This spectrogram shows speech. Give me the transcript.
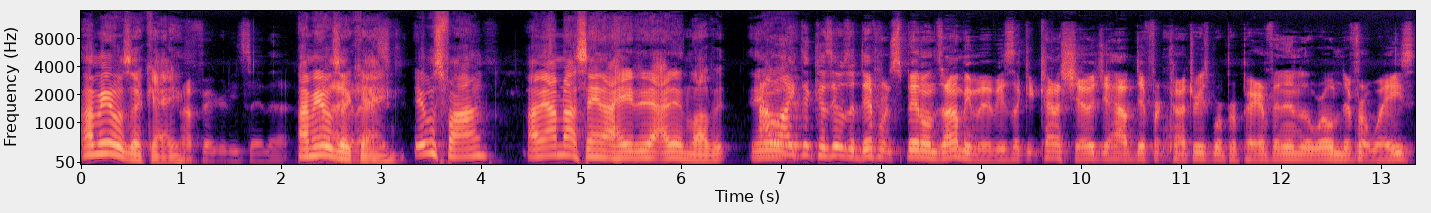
I mean, it was okay. I figured he'd say that. I mean, it was okay. It was fine. I mean, I'm not saying I hated it. I didn't love it. It I liked it because it was a different spin on zombie movies. Like it kind of showed you how different countries were preparing for the end of the world in different ways,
